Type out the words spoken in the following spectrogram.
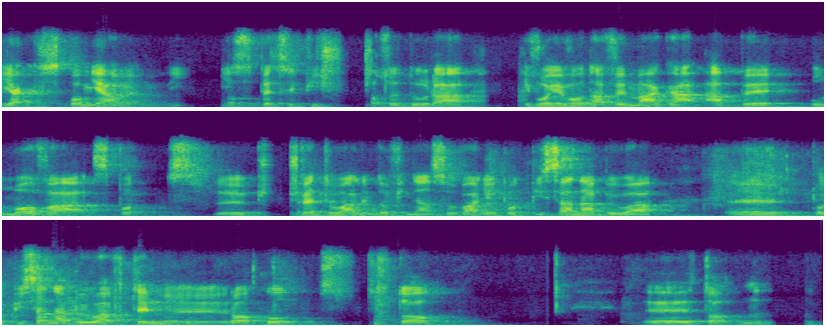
jak wspomniałem, to specyficzna procedura i wojewoda wymaga, aby umowa z, pod, ewentualnym dofinansowaniu podpisana była, y, podpisana była w tym y, roku. To, y, to.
